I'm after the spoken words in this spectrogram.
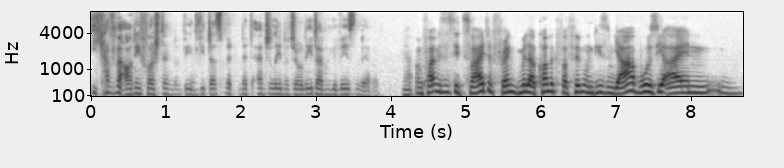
ich kann es mir auch nicht vorstellen, wie, wie das mit, mit Angelina Jolie dann gewesen wäre. Ja, und vor allem ist es die zweite Frank Miller Comic-Verfilmung in diesem Jahr, wo sie ein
